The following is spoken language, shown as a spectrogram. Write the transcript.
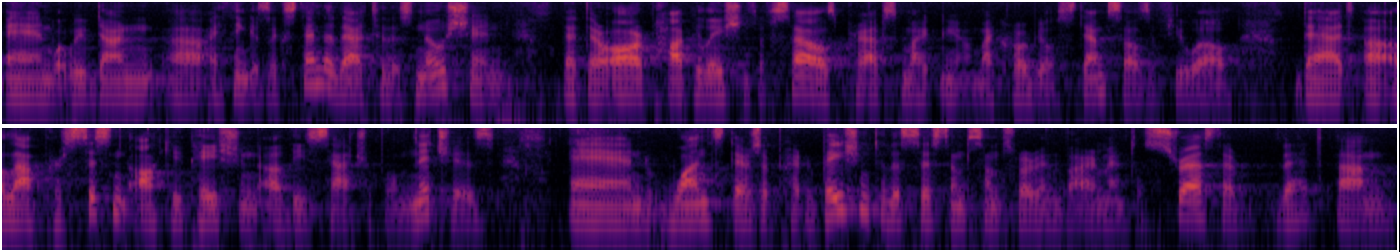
And what we've done, uh, I think, is extended that to this notion that there are populations of cells, perhaps you know, microbial stem cells, if you will, that uh, allow persistent occupation of these satrapal niches. And once there's a perturbation to the system, some sort of environmental stress that, that um,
